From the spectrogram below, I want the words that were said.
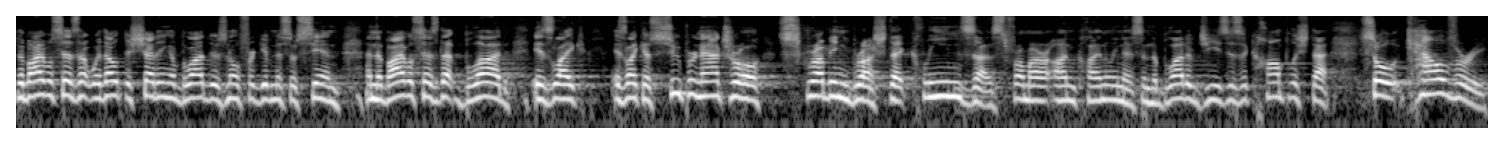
The Bible says that without the shedding of blood, there's no forgiveness of sin. And the Bible says that blood is like, is like a supernatural scrubbing brush that cleans us from our uncleanliness. And the blood of Jesus accomplished that. So, Calvary,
